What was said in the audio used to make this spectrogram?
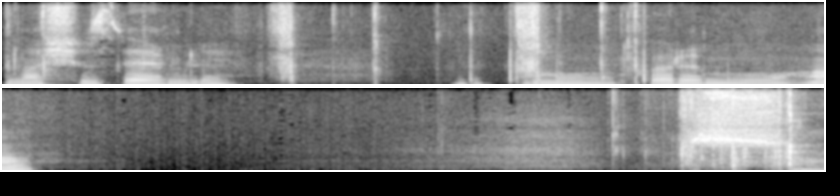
Наші землі. Допомога, перемога. Що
